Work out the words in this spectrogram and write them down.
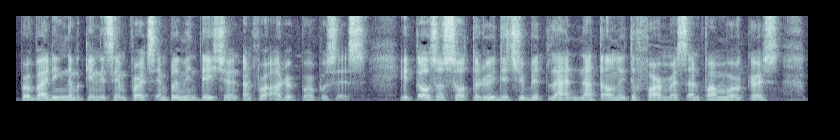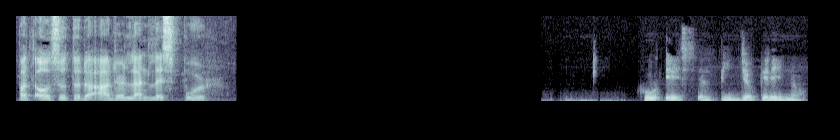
providing the mechanism for its implementation and for other purposes. It also sought to redistribute land not only to farmers and farm workers, but also to the other landless poor. Who is Elpidio Quirino?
